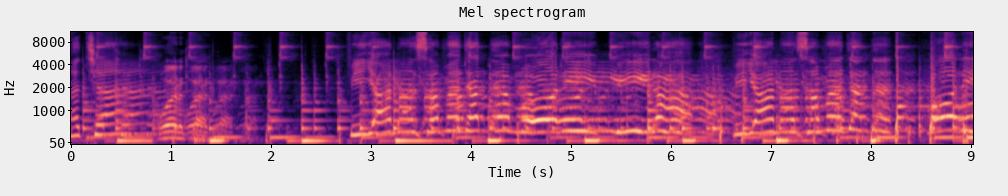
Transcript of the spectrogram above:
अच्छा। और कर। पिया ना समझत मोरी पीरा पिया ना समझत मोरी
